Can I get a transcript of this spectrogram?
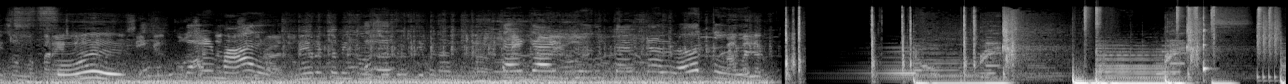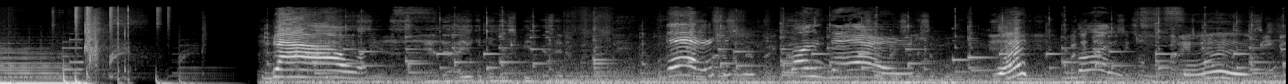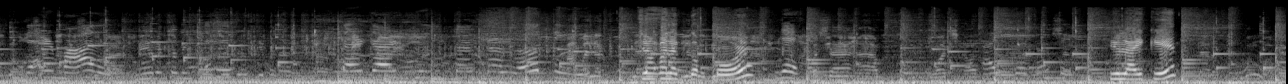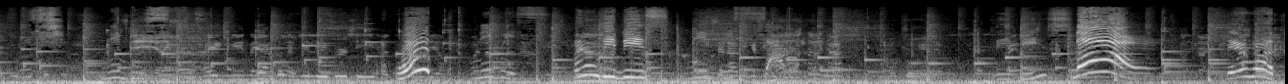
kasi itong pares Mall. single concert na mall. sigurado. Meron kaming concert doon, di ba namin? Turtle yung roti. Babalag Daw. And uh, ayoko po mag-speed kasi naman. There. Ball there. Sa buong. What? Pagkatapos Ball. itong pares Mall. single They're concert na mall. sigurado. Meron kaming concert doon, di ba namin? Turtle yung Diyan ka nag-doktor? Ito. You like it? Bibis. What? Bibis. Anong bibis? Bibis? There. There what?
